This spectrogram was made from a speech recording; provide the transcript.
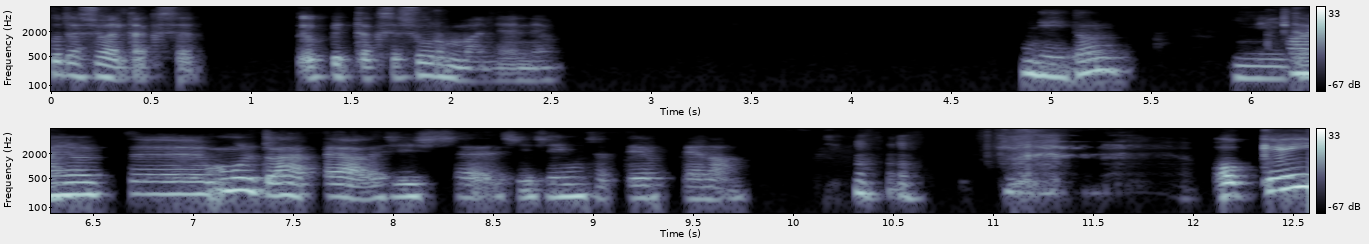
kuidas öeldakse, et õpitakse surmani, on ju nii ta on ainult äh, mul läheb peale, siis, siis ilmselt ei õpi enam okei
